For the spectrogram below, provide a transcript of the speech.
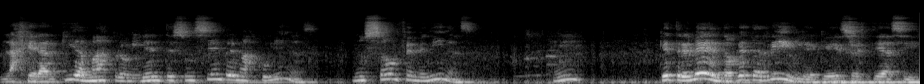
Las jerarquías más prominentes son siempre masculinas, no son femeninas. ¿Mm? Qué tremendo, qué terrible que eso esté así.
